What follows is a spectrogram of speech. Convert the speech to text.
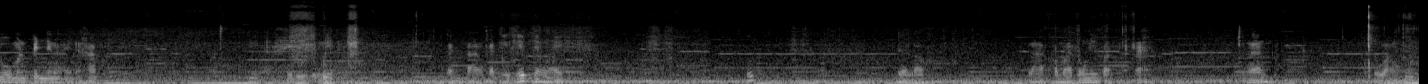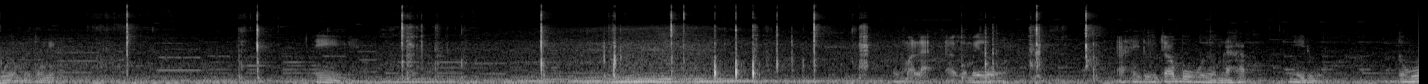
ตัวมันเป็นยังไงนะครับนี่ให้ดูตรงนี้แตกต่างกับ AF ยังไงปุ๊บเดี๋ยวเราลากเข้ามาตรงนี้ก่อนนะจากนั้นระว่างบูเวิร์มไว้ตรงนี้นี่ ไม่ลงอะให้ดูเจ้าบูเวิร์มนะครับ นี่ดู ตัว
